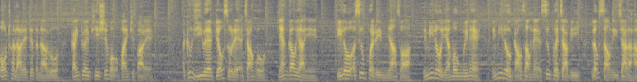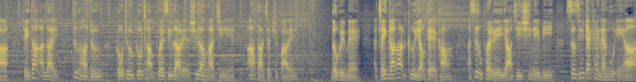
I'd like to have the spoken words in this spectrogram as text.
ပေါ်ထွက်လာတဲ့ပြဿနာကိုဂိုင်းတွယ်ဖြေရှင်းပုံအပိုင်းဖြစ်ပါတယ်။အခုရည်ရွယ်ပြောဆိုတဲ့အကြောင်းကိုပြန်ကောက်ရရင် ဒီလိုအစုအဖွဲ့တွေများစွာမိမိတို့ရန်ပုံငွေနဲ့မိမိတို့ခေါင်းဆောင်တဲ့အစုဖွဲ့ကြပြီးလှုပ်ဆောင်နေကြတာဟာဒေတာအလိုက်သူဟာသူ go to ကိုထဖွဲ့စည်းလာတဲ့ရှုထောင့်ကကြည့်ရင်အားသာချက်ဖြစ်ပါတယ်။သို့ပေမဲ့အချိန်ကာလတစ်ခုရောက်တဲ့အခါအစုအဖွဲ့တွေယာကြီးရှိနေပြီးစုစည်းတက်ခိုင်နိုင်မှုအင်အား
